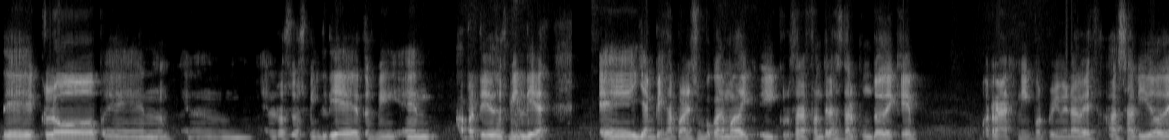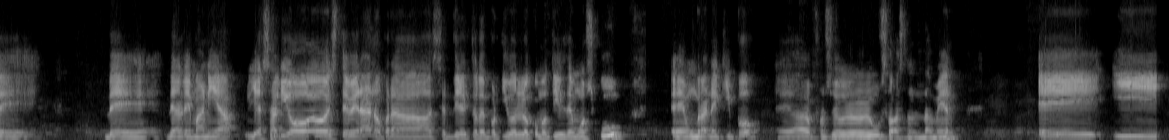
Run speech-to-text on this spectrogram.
de Klopp en, en- en los 2010, 2000 en- a partir de 2010, eh, ya empieza a ponerse un poco de moda y, y cruzar las fronteras hasta el punto de que Ragnick por primera vez ha salido de, de, de Alemania. Ya salió este verano para ser director deportivo del Lokomotiv de Moscú, eh, un gran equipo. eh, a Alfonso le gusta bastante también. Eh, y,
